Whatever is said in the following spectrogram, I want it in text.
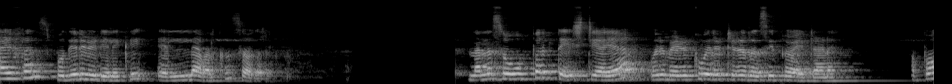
ഹായ് ഫ്രണ്ട്സ് പുതിയൊരു വീഡിയോയിലേക്ക് എല്ലാവർക്കും സ്വാഗതം. നല്ല സൂപ്പർ ടേസ്റ്റിയായ ഒരു മെഴുക്ക് പുരട്ടിയുടെ റെസിപ്പിയുമായിട്ടാണ് അപ്പോൾ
